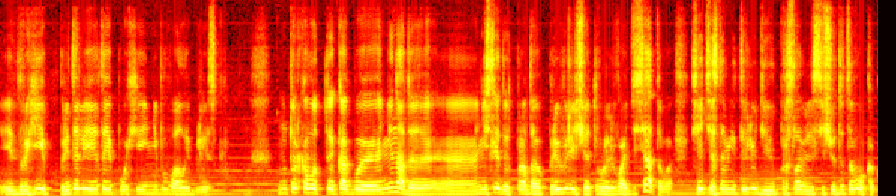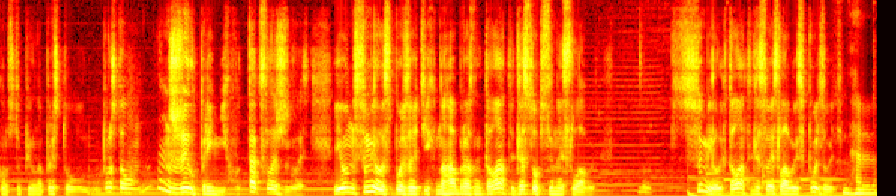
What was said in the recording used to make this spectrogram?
и другие придали этой эпохе небывалый блеск. Ну, только вот э, как бы не надо, э, не следует, правда, преувеличивать роль Льва X. Все эти знаменитые люди прославились еще до того, как он вступил на престол. Просто он, он жил при них, вот так сложилось. И он сумел использовать их многообразные таланты для собственной славы сумел их таланты для своей славы использовать. Да-да-да.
